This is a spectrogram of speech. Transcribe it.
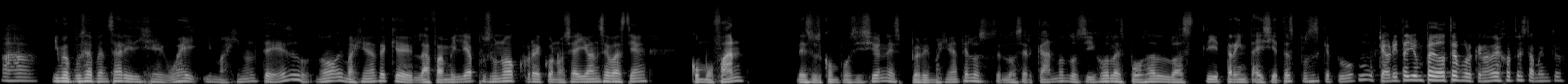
Ajá. Y me puse a pensar y dije, güey, imagínate eso, ¿no? Imagínate que la familia, pues uno reconoce a Joan Sebastián como fan de sus composiciones, pero imagínate los, los cercanos, los hijos, la esposa, las ti- 37 esposas que tuvo. Mm, Que ahorita hay un pedote porque no dejó testamento.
